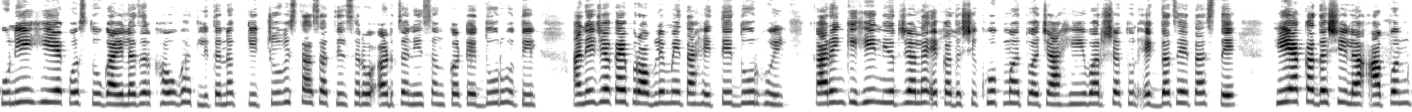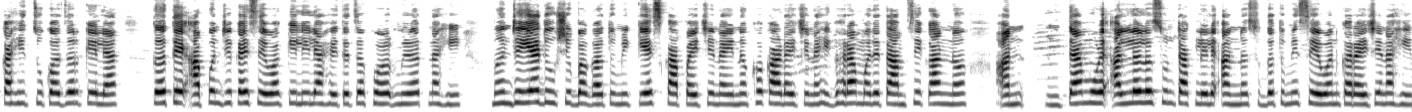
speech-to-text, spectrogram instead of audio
कुणीही ही एक वस्तू गाईला जर खाऊ घातली तर नक्की चोवीस तासातील सर्व अडचणी संकटे दूर होतील आणि जे काही प्रॉब्लेम येत आहेत ते दूर होईल. कारण की ही निर्जला एकादशी खूप महत्त्वाची आहे. ही वर्षातून एकदाच येत असते. ही एकादशीला आपण काही चुका जर केल्या तर ते आपण जे काही सेवा केलेली आहे त्याचं फळ मिळत नाही. म्हणजे या दिवशी बघा तुम्ही केस कापायचे नाही नखं काढायचे नाही घरामध्ये तामसिक अन्न अन्न त्यामुळे अल्ल लसूण टाकलेले अन्नसुद्धा तुम्ही सेवन करायचे नाही.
